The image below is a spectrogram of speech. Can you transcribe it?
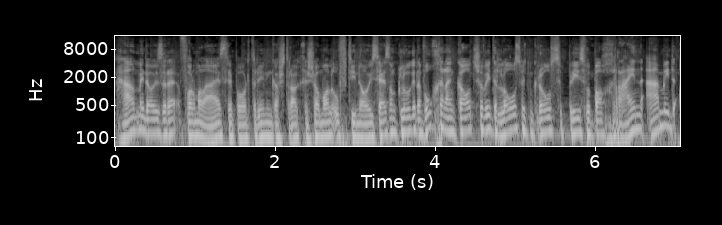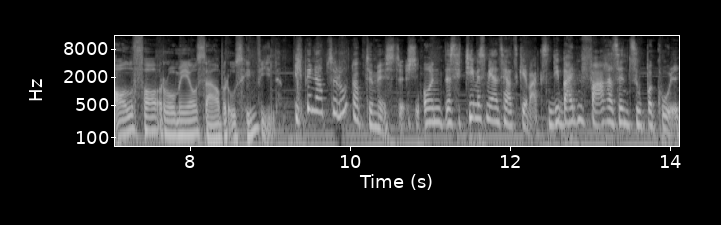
haben mit unserer Formel 1-Reporterin Inga Stracke schon mal auf die neue Saison geschaut. Am Wochenende geht es schon wieder los mit dem grossen Preis von Bachrhein, auch mit Alfa Romeo selber aus Hinwil. Ich absolut optimistisch. Und das Team ist mir ans Herz gewachsen. Die beiden Fahrer sind super cool.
